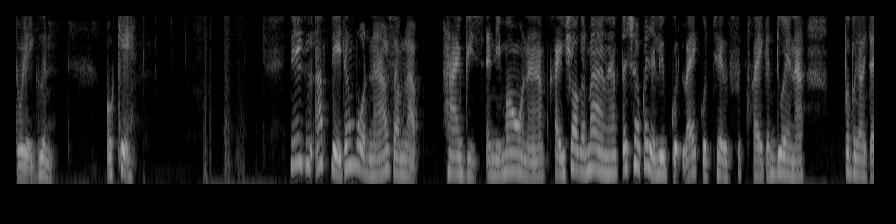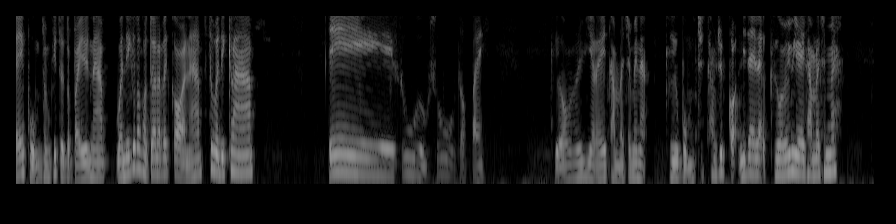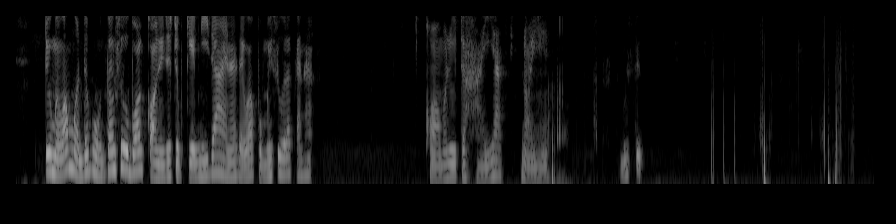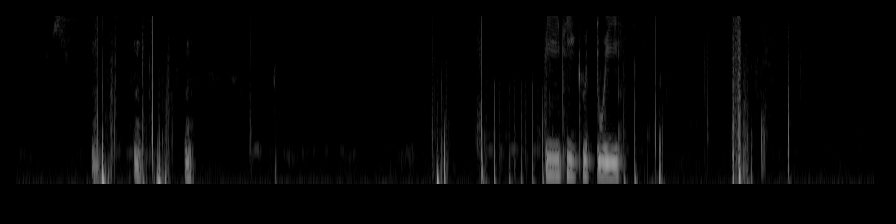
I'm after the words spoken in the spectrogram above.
ตัวใหญ่ขึ้น โอเค นี่คืออัปเดตทั้งหมดนะสำหรับ Hybrid Animal นะครับ ใครชอบกันมากนะครับ ถ้าชอบก็อย่าลืมกดไลค์ กดแชร์กด subscribe กันด้วยนะ เพื่อเป็นกำลังใจให้ผมทำคลิปต่อไปด้วยนะครับ วันนี้ก็ต้องขอตัวลาไปก่อนนะครับ สวัสดีครับเย้สู้สู้ต่อไป คือมันไม่มีอะไรให้ทำแล้วใช่ไหมเนี่ยคือผมทำชุดเกาะนี้ได้แล้ว คือมันไม่มีอะไรทำแล้วใช่ไหมดูเหมือนว่าเหมือนถ้าผมต้องสู้บอสก่อนถึงจะจบเกมนี้ได้นะ แต่ว่าผมไม่สู้แล้วกันฮะ ของมาดูจะหายยากหน่อยฮะรู้สึกอืมอืม ตีทีคือตุย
